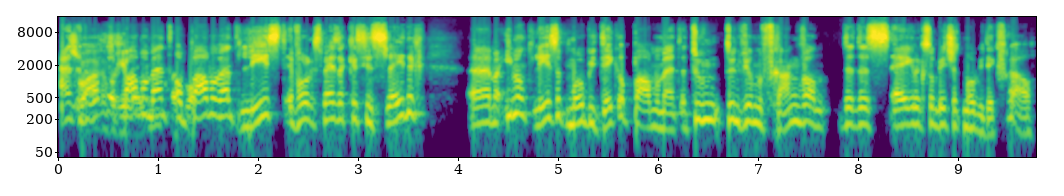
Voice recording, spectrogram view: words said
En op een bepaald moment, op een bepaald moment leest, volgens mij is dat Christian Slider, uh, maar iemand leest ook Moby Dick op een bepaald moment. En toen, toen viel me Frank van, dit is eigenlijk zo'n beetje het Moby Dick verhaal.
